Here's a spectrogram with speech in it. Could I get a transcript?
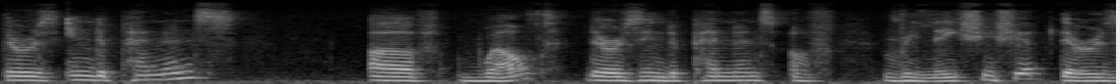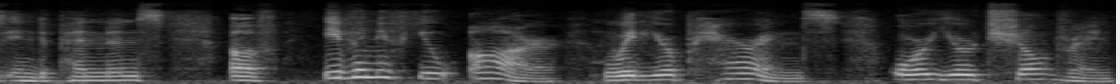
There is independence of wealth. There is independence of relationship. There is independence of even if you are with your parents or your children.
